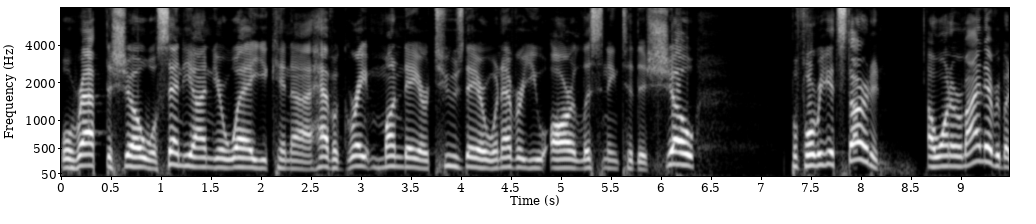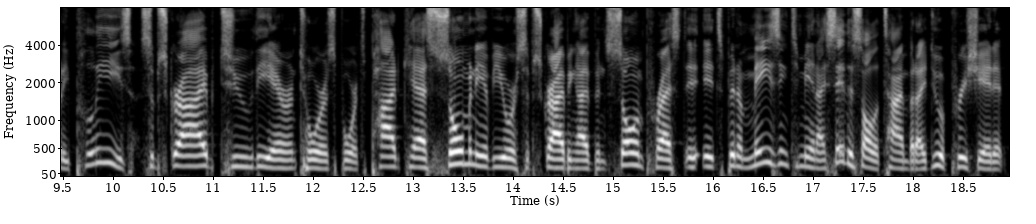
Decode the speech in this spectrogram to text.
We'll wrap the show. We'll send you on your way. You can uh, have a great Monday or Tuesday or whenever you are listening to this show. Before we get started, I want to remind everybody please subscribe to the Aaron Torres Sports Podcast. So many of you are subscribing. I've been so impressed. It's been amazing to me, and I say this all the time, but I do appreciate it.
